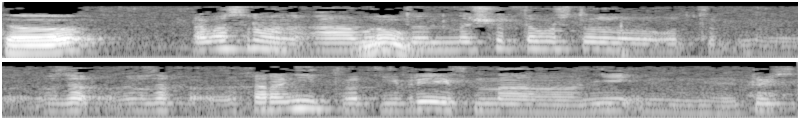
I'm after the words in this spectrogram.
То, а Ну. вот э, насчет того, что вот за- захоронить вот евреев на не, то есть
